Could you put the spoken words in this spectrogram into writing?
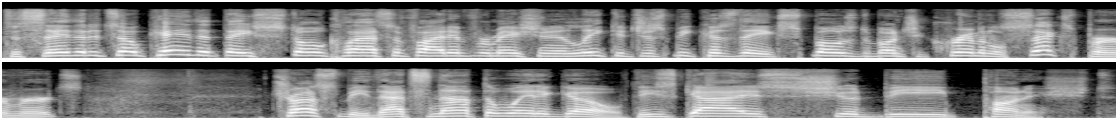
to say that it's okay that they stole classified information and leaked it just because they exposed a bunch of criminal sex perverts trust me that's not the way to go these guys should be punished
